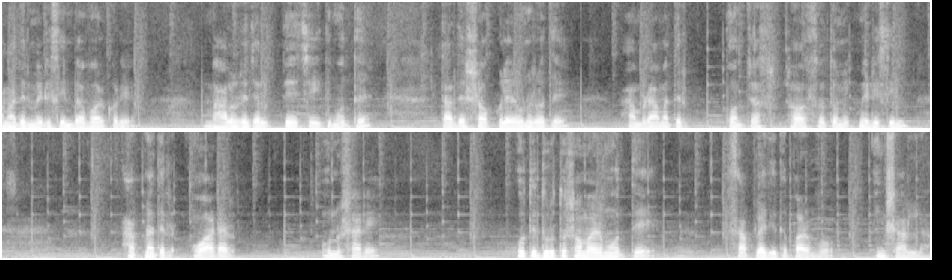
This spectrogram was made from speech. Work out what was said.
আমাদের মেডিসিন ব্যবহার করে ভালো রেজাল্ট পেয়েছে ইতিমধ্যে। তাদের সকলের অনুরোধে আমরা আমাদের পঞ্চাশ সহস্রতমিক মেডিসিন আপনাদের অর্ডার অনুসারে অতি দ্রুত সময়ের মধ্যে সাপ্লাই দিতে পারব, ইনশাআল্লাহ।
